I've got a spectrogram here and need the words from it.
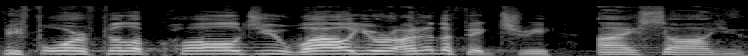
Before Philip called you while you were under the fig tree, I saw you.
